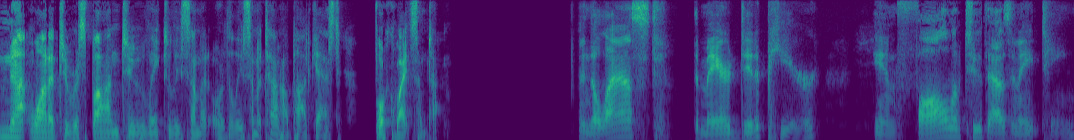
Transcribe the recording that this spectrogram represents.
not wanted to respond to Link to Lee Summit or the Lee Summit Town Hall podcast for quite some time. in the last, the mayor did appear in fall of 2018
